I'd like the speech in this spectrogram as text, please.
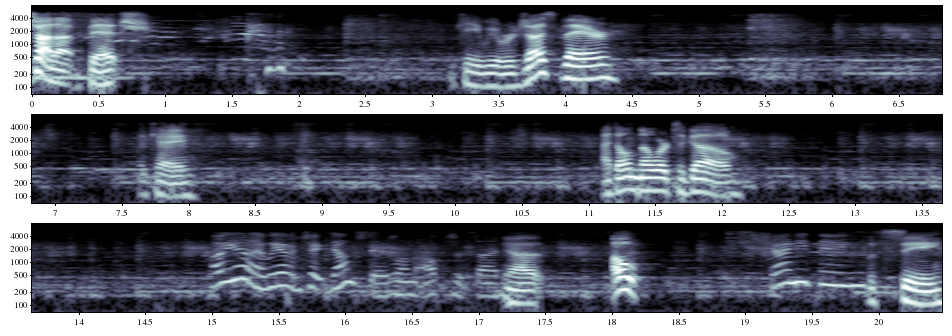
Shut up, bitch. Okay, we were just there. Okay. I don't know where to go. Oh yeah, we haven't checked downstairs on the opposite side. Yeah. Oh, Shiny thing. let's see.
